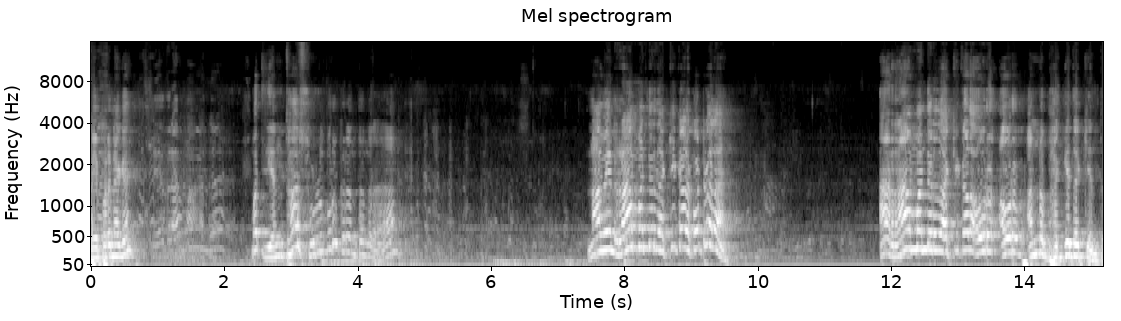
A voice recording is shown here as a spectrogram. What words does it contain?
ಪೇಪರ್ನಾಗ ಮತ್ ಎಂಥ ಸುಳ್ಳು ಬುರುಕರು ಅಂತಂದ್ರ ನಾವೇನ್ ರಾಮ ಮಂದಿರದ ಅಕ್ಕಿ ಕಾಳು ಕೊಟ್ಟವಲ್ಲ ಆ ರಾಮ ಮಂದಿರದ ಅಕ್ಕಿ ಕಾಳು ಅವ್ರ ಅವ್ರ ಅನ್ನ ಭಾಗ್ಯದ ಅಕ್ಕಿ ಅಂತ.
